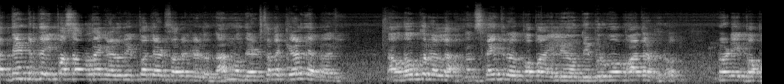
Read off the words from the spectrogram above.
ಹದಿನೆಂಟರಿಂದ ಇಪ್ಪತ್ತು ಸಾವಿರ ರೂಪಾಯಿ ಕೇಳಿದ್ರು ಇಪ್ಪತ್ತೆರಡು ಸಾವಿರ ಕೇಳಿದ್ರು ನಾನು ಒಂದು ಎರಡು ಸಲ ಕೇಳಿದೆ ಅಲ್ವಾಗಿ. ನಾವು ನೌಕರಲ್ಲ ನನ್ನ ಸ್ನೇಹಿತರು ಪಾಪ ಇಲ್ಲಿ ಒಂದು ಇಬ್ಬರು ಮಾತಾಡಿದ್ರು ನೋಡಿ, ಪಾಪ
